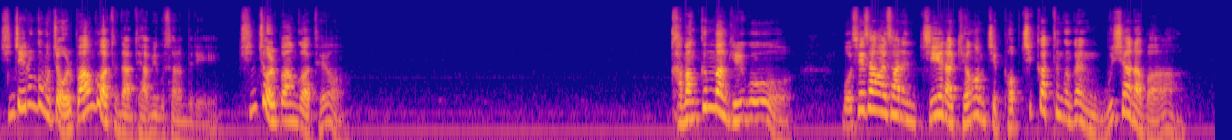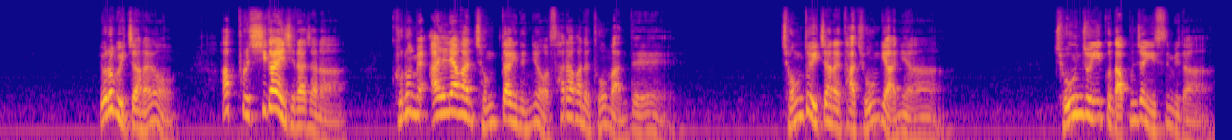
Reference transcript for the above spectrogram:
진짜 이런 거면 좀 얼빠한 것 같아, 난 대한민국 사람들이. 진짜 얼빠한 것 같아요. 가방 끈만 길고, 뭐 세상을 사는 지혜나 경험치, 법칙 같은 건 그냥 무시하나 봐. 여러분 있잖아요. 앞으로 시간이 지나잖아. 그놈의 알량한 정 따위는요, 살아가는 도움 안 돼. 정도 있잖아요. 다 좋은 게 아니야. 좋은 정이 있고 나쁜 정이 있습니다.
